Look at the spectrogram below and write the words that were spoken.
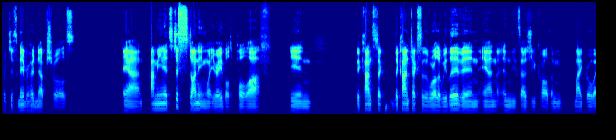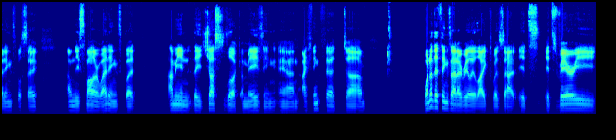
which is Neighborhood Nuptials, and I mean it's just stunning what you're able to pull off in the context the context of the world that we live in and in these as you call them micro weddings we'll say um, these smaller weddings but i mean they just look amazing. And i think that uh, one of the things that i really liked was that it's it's very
